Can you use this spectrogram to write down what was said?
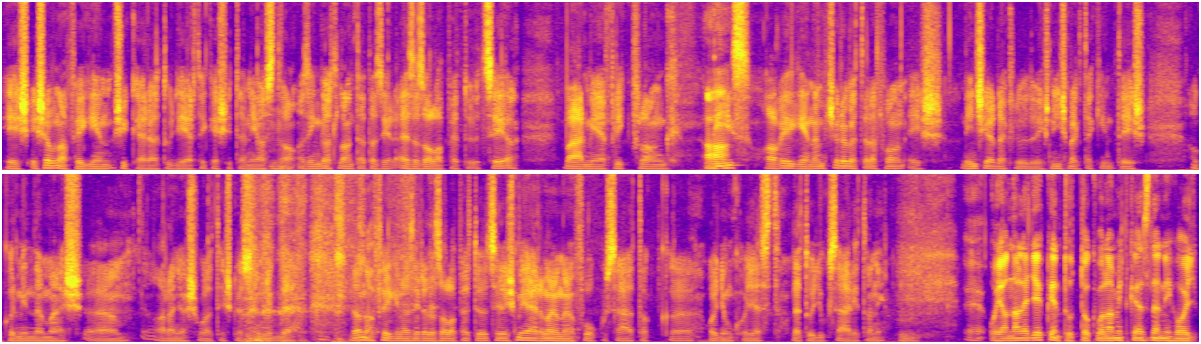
és, és a nap végén sikerrel tudja értékesíteni azt a, az ingatlan, tehát azért ez az alapvető cél, bármilyen flickflang dísz, ha a végén nem csörög a telefon, és nincs érdeklődő, és nincs megtekintés, akkor minden más uh, aranyos volt, és köszönjük, de, de a nap végén azért ez az alapvető cél, és mi erre nagyon-nagyon fókuszáltak uh, vagyunk, hogy ezt le tudjuk szárítani. Hmm. Olyannal egyébként tudtok valamit kezdeni, hogy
